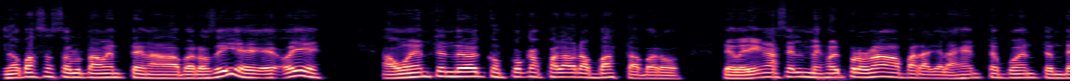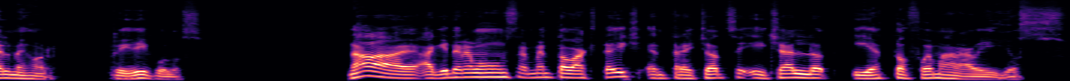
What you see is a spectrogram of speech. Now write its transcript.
No pasa absolutamente nada. Pero sí, eh, eh, oye, a buen entendedor con pocas palabras basta, pero deberían hacer el mejor programa para que la gente pueda entender mejor. Ridículos. Nada, eh, aquí tenemos un segmento backstage entre Chotzi y Charlotte y esto fue maravilloso.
